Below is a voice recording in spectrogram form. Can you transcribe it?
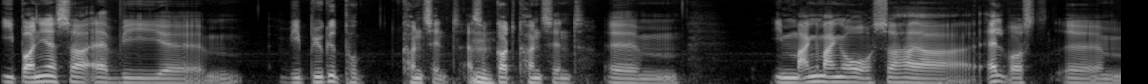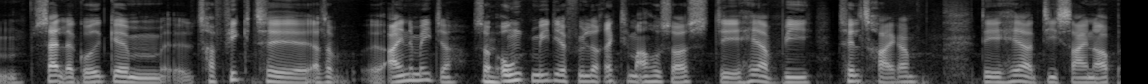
i Bonnier så er vi, øhm, vi er bygget på content, altså Mm. godt content. Øhm, i mange, mange år, så har alt vores øh, salg er gået igennem øh, trafik til altså, øh, egne medier. Så Mm. owned media fylder rigtig meget hos os. Det er her, vi tiltrækker. Det er her, de signer op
